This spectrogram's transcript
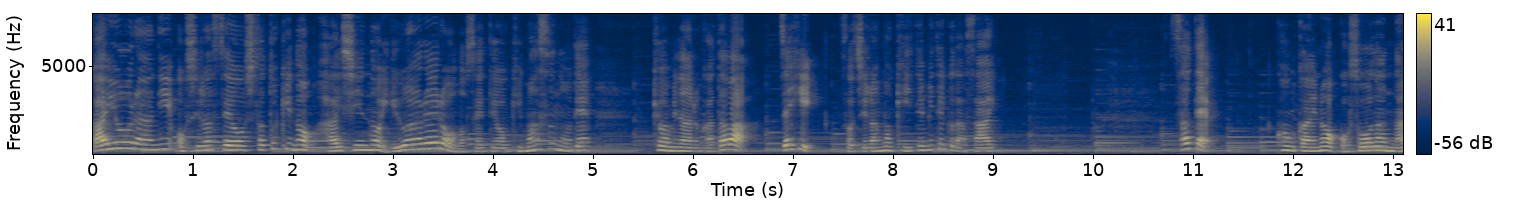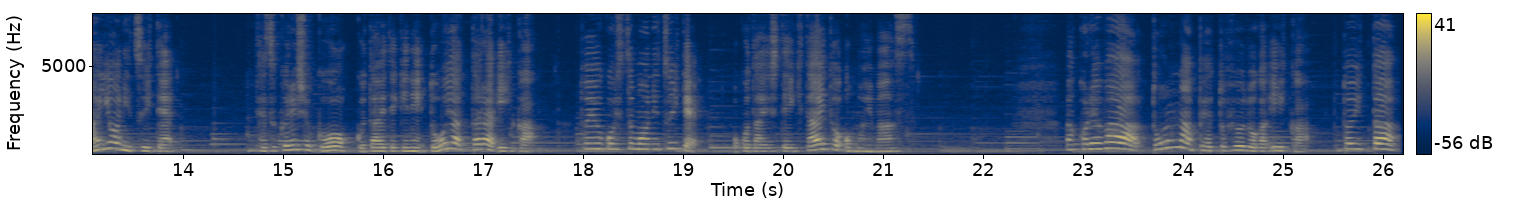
概要欄にお知らせをした時の配信の URL を載せておきますので興味のある方は是非そちらも聞いてみてください。さて今回のご相談内容について手作り食を具体的にどうやったらいいかというご質問についてお答えしていきたいと思います。まあ、これはどんなペットフードがいいかといった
